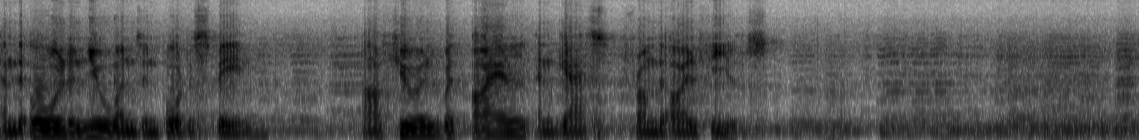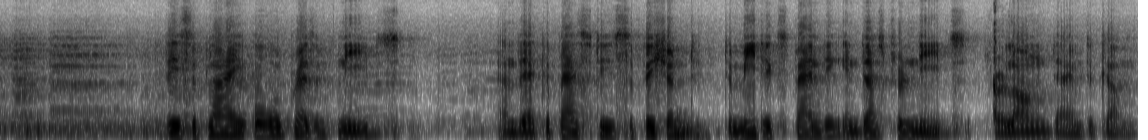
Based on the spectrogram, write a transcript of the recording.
and the old and new ones in Port of Spain are fueled with oil and gas from the oil fields. They supply all present needs and their capacity is sufficient to meet expanding industrial needs for a long time to come.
